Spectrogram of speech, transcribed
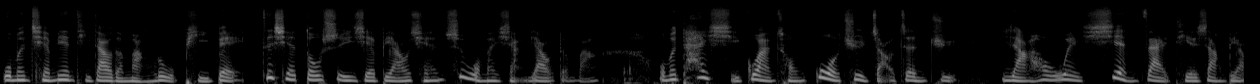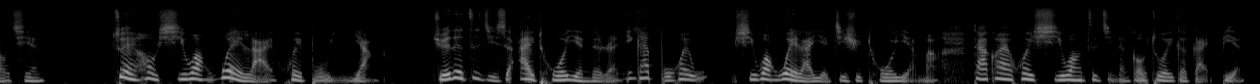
我们前面提到的忙碌、疲惫，这些都是一些标签，是我们想要的吗？我们太习惯从过去找证据，然后为现在贴上标签，最后希望未来会不一样，觉得自己是爱拖延的人，应该不会。希望未来也继续拖延嘛？大概会希望自己能够做一个改变，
